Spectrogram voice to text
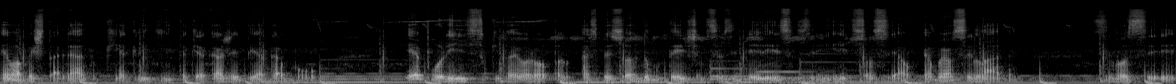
É um abestalhado que acredita que a KGB acabou. E é por isso que na Europa as pessoas não deixam seus interesses em rede social. É a maior cilada. Se você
